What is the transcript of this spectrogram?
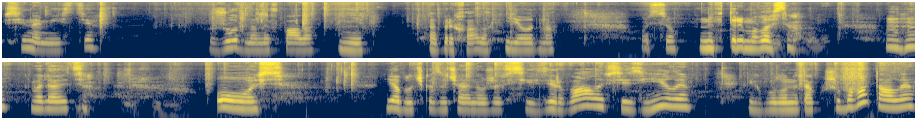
Всі на місці. Жодна не впала. Ні, набрехала. Є одна. Ось не втрималася. Угу, валяється. Ось. Яблучка, звичайно, вже всі зірвали, всі з'їли. Їх було не так уж і багато, але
